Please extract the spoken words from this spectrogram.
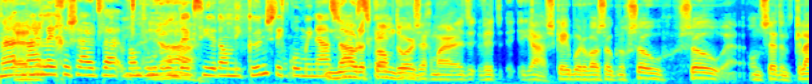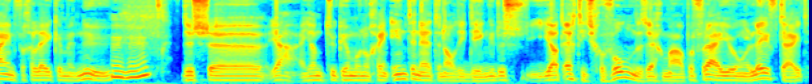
Maar, en, maar leg eens uit, want hoe ja. ontdekte je dan die kunst in combinatie nou, met dat kwam door, zeg maar... Het, het, ja, skateboarden was ook nog zo, zo ontzettend klein vergeleken met nu. Mm -hmm. Dus uh, ja, je had natuurlijk helemaal nog geen internet en al die dingen. Dus je had echt iets gevonden, zeg maar, op een vrij jonge leeftijd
